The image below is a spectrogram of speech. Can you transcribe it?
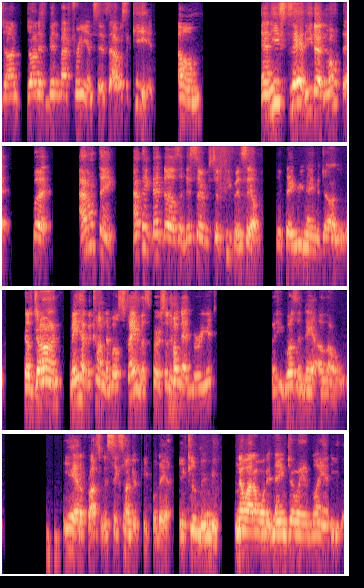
John John has been my friend since I was a kid. Um, and he said he doesn't want that. But I don't think, I think that does a disservice to the people in Selma if they rename it John Lewis. Because John may have become the most famous person on that bridge, but he wasn't there alone. Mm-hmm. He had approximately 600 people there, including me. No, I don't want it named Joanne Bland either.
